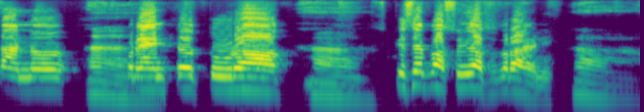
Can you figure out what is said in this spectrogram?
ਧਨ ਹਾਂ। ਪ੍ਰਿੰਟ ਤੋਰਾ ਹਾਂ। ਕਿਸੇ ਪਾਸੋਂ ਵੀ ਹੱਥ ਧਰਾ ਹੈ ਨਹੀਂ। ਹਾਂ।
